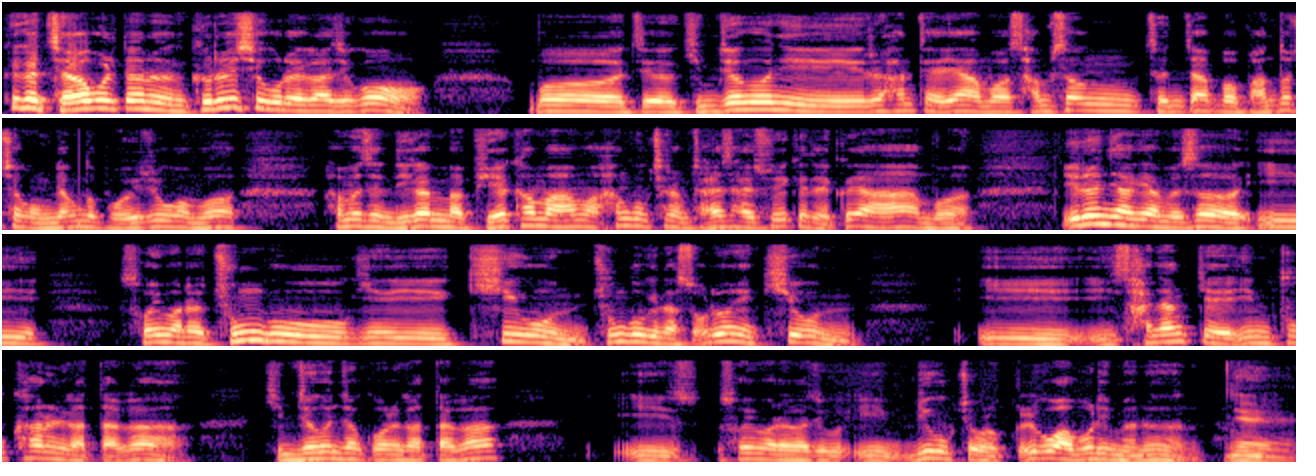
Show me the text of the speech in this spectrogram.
그러니까 제가 볼 때는 그런 식으로 해가지고 뭐 저 김정은이를 한테 야 뭐 삼성전자 뭐 반도체 공장도 보여주고 뭐 하면서 네가 막 비핵화만 하면 한국처럼 잘 살 수 있게 될 거야 뭐 이런 이야기 하면서 이 소위 말하는 중국이 키운 중국이나 소련이 키운 이, 이 사냥개인 북한을 갖다가 김정은 정권을 갖다가 이 소위 말해가지고 이 미국 쪽으로 끌고 와 버리면은 예.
